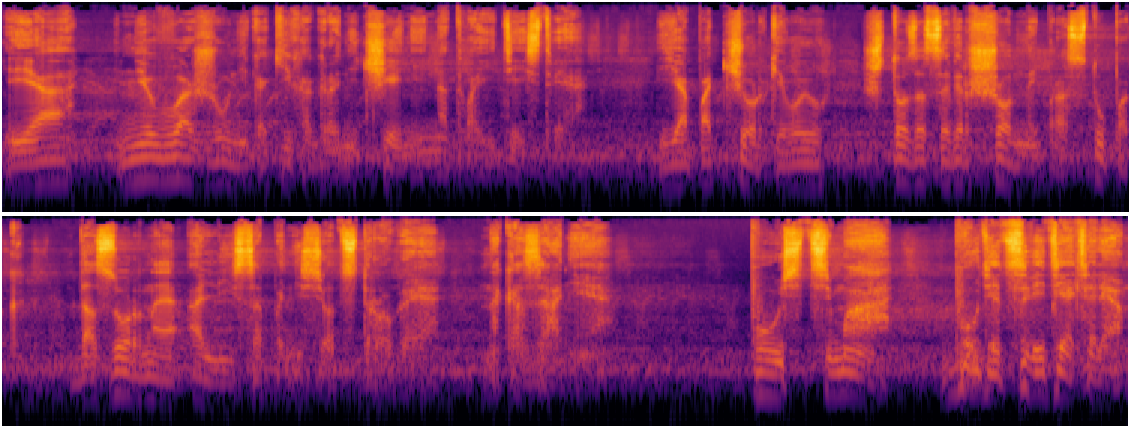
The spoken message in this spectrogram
Я не ввожу никаких ограничений на твои действия. Я подчеркиваю, что за совершенный проступок дозорная Алиса понесет строгое наказание. Пусть тьма будет свидетелем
